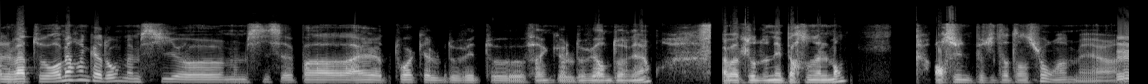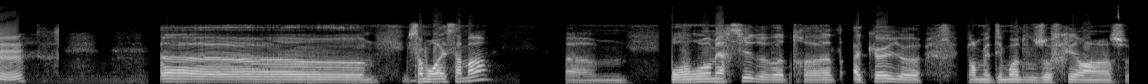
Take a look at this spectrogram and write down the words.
Elle va te remettre un cadeau, même si euh, même si c'est pas à toi qu'elle devait te, enfin qu'elle devait en donner un. Elle va te le donner personnellement. Alors c'est une petite attention, hein, mais. Euh... Mhm. Euh... Samurai Sama, euh, pour vous remercier de votre accueil, euh, permettez-moi de vous offrir un- ce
